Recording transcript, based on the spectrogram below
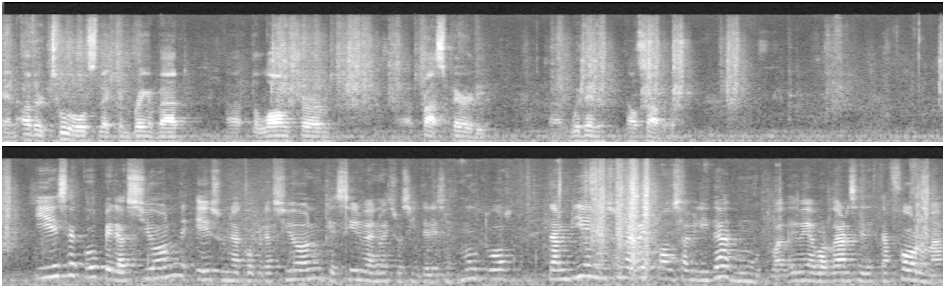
and other tools that can bring about uh, the long-term prosperity within El Salvador. Y esa cooperación es una cooperación que sirve a nuestros intereses mutuos, también es una responsabilidad mutua, debe abordarse de esta forma.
